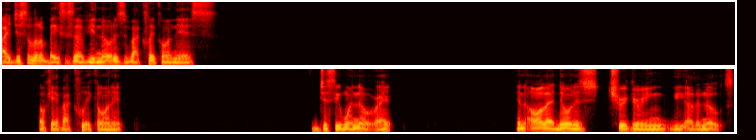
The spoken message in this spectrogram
All right, just a little basic. So if you notice, if I click on this, okay, if I click on it, just see one note, right? And all that doing is triggering the other notes.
